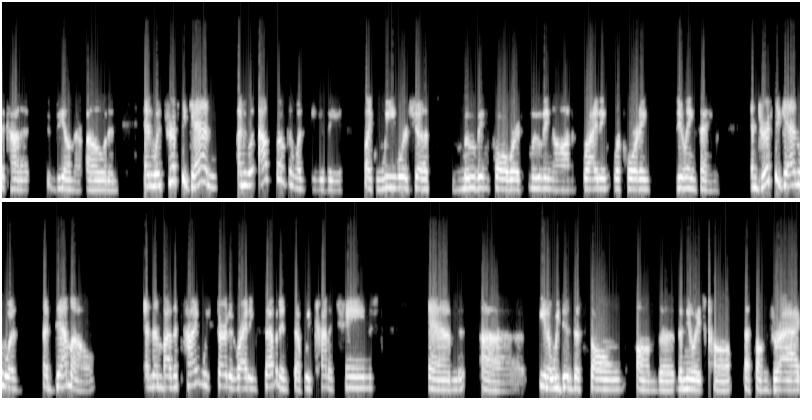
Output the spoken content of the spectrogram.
to kind of be on their own. And and with Drift again, I mean, with Outspoken was easy. Like we were just moving forward, moving on, writing, recording, doing things. And Drift again was a demo. And then by the time we started writing seven and stuff, we kind of changed and uh, you know, we did this song on the the New Age comp, that song "Drag,"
